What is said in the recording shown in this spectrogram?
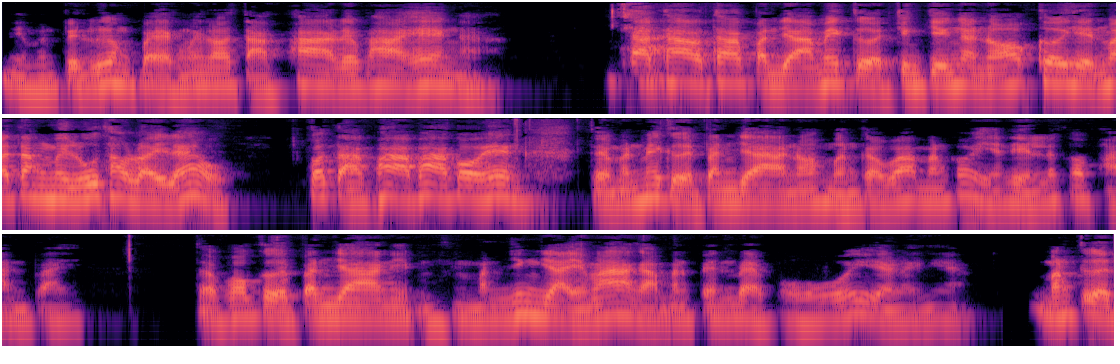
เนี่ยมันเป็นเรื่องแปลกไหมเราตากผ้าแล้วผ้าแห้งอะถ้าถ้าถ้าปัญญาไม่เกิดจริง ๆอะเนาะเคยเห็นมาตั้งไม่รู้เท่าไหร่แล้ว ก็ตากผ้าผ้าก็แห้ง แต่มันไม่เกิดปัญญาเนาะเหมือนกับว่ามันก็เห็นเห็นแล้วก็ผ่านไป แต่พอเกิดปัญญานี่มันยิ่งใหญ่มากอะ มันเป็นแบบโอ้ยอะไรเงี้ยมันเกิด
